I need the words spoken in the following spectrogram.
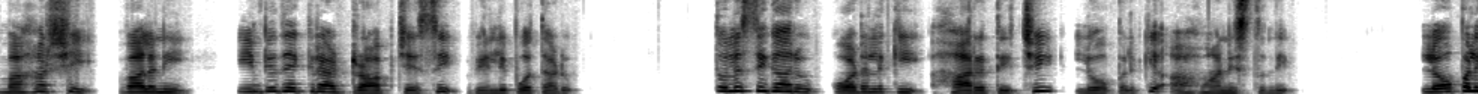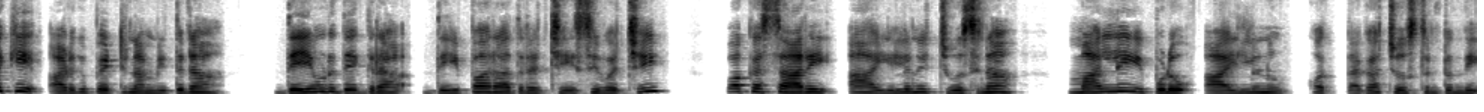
మహర్షి వాళ్ళని ఇంటి దగ్గర డ్రాప్ చేసి వెళ్ళిపోతాడు. తులసి గారు కోడలికి హారతిచ్చి లోపలికి ఆహ్వానిస్తుంది. లోపలికి అడుగుపెట్టిన మిథున దేవుడి దగ్గర దీపారాధన చేసి వచ్చి ఒకసారి ఆ ఇల్లుని చూసినా మళ్ళీ ఇప్పుడు ఆ ఇల్లును కొత్తగా చూస్తుంటుంది.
